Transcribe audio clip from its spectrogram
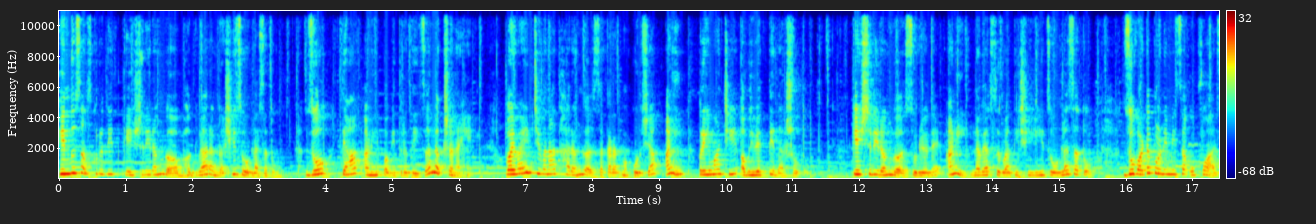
हिंदू संस्कृतीत केशरी रंग भगव्या रंगाशी जोडला जातो. जो त्याग आणि पवित्रतेचं लक्षण आहे. वैवाहिक जीवनात हा रंग सकारात्मक ऊर्जा आणि प्रेमाची अभिव्यक्ती दर्शवतो. केशरी रंग सूर्योदय आणि नव्या सुरुवातीशीही जोडला जातो. जो वटपौर्णिमेचा उपवास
